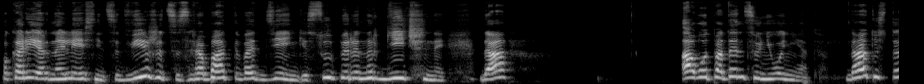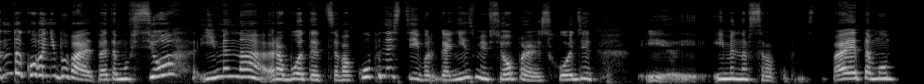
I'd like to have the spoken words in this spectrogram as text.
по карьерной лестнице движется, зарабатывает деньги, супер энергичный, да, а вот потенции у него нет. Да, то есть ну, такого не бывает. Поэтому все именно работает в совокупности, и в организме все происходит и, именно в совокупности. Поэтому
